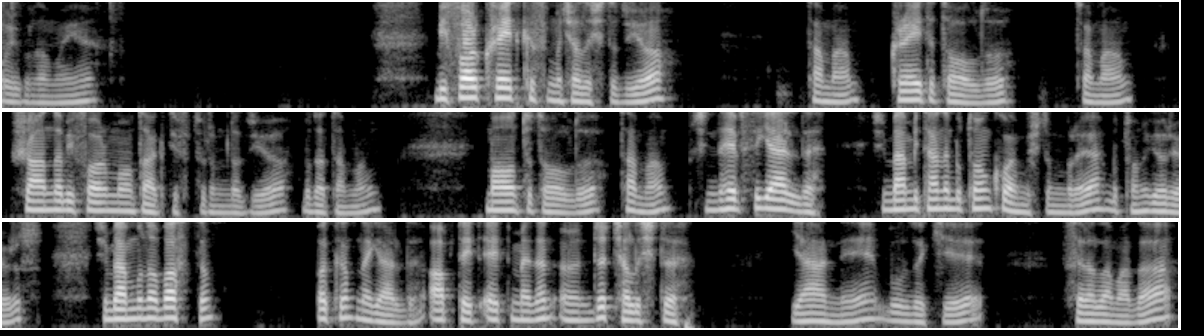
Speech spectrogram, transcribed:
uygulamayı. Before create kısmı çalıştı diyor. Tamam. Created oldu. Tamam. Şu anda before mount aktif durumda diyor. Bu da tamam. Mounted oldu. Tamam. Şimdi hepsi geldi. Şimdi ben bir tane buton koymuştum buraya. Butonu görüyoruz. Şimdi ben buna bastım. Bakın ne geldi. Update etmeden önce çalıştı. Yani buradaki sıralamada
